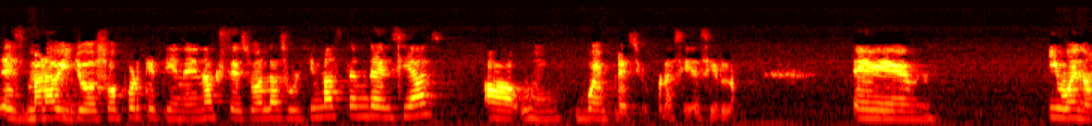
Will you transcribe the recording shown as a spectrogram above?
es maravilloso porque tienen acceso a las últimas tendencias a un buen precio, por así decirlo. Eh, y bueno,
